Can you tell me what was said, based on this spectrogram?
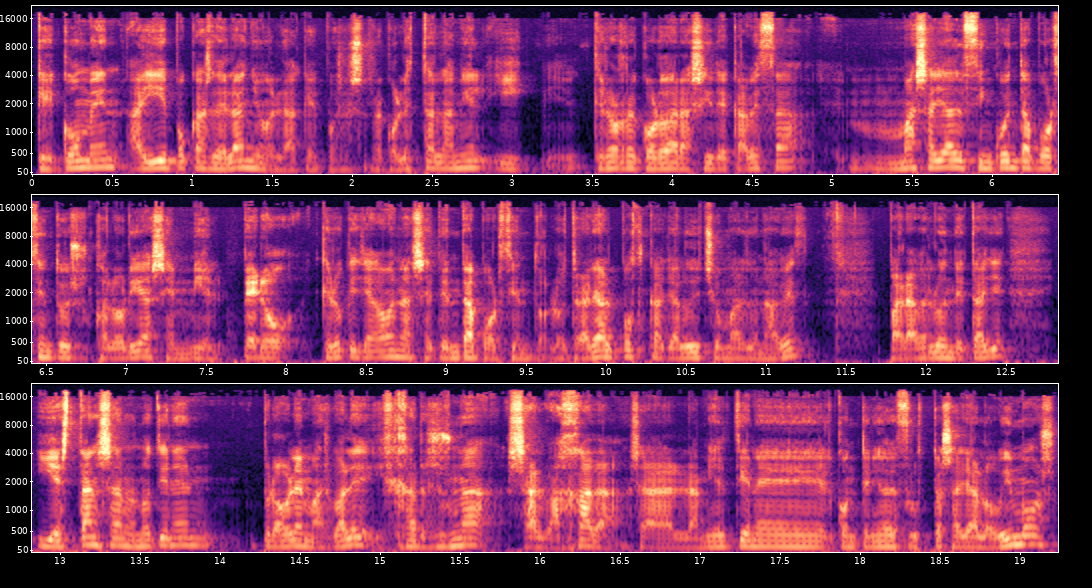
que comen, hay épocas del año en la que pues recolectan la miel y eh, creo recordar así de cabeza, más allá del 50% de sus calorías en miel, pero creo que llegaban al 70%. Lo traeré al podcast, ya lo he dicho más de una vez, para verlo en detalle, y están sanos, no tienen problemas, ¿vale? Y fijaros, es una salvajada, o sea, la miel tiene el contenido de fructosa, ya lo vimos,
